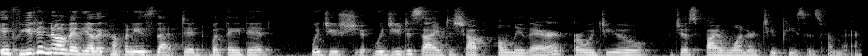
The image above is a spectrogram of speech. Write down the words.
if you didn't know of any other companies that did what they did, would you sh- would you decide to shop only there, or would you just buy one or two pieces from there?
